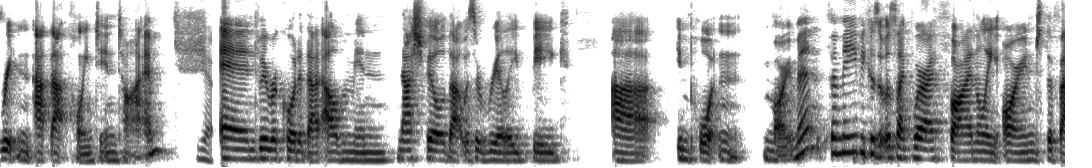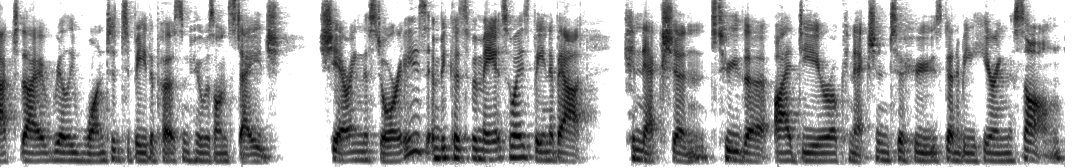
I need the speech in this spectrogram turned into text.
written at that point in time. Yep. And we recorded that album in Nashville. That was a really big, uh, important moment for me because it was like where I finally owned the fact that I really wanted to be the person who was on stage sharing the stories. And because for me, it's always been about connection to the idea or connection to who's going to be hearing the song.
